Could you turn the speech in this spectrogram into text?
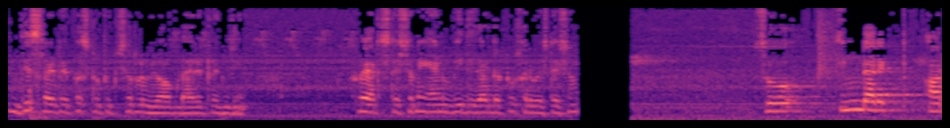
this slide refers to pictorial view of direct ranging, at station A and B these are the two service stations. So indirect or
